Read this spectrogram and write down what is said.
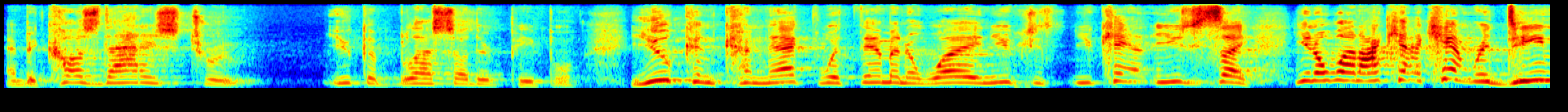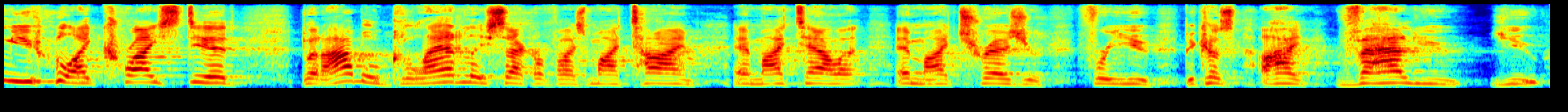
And because that is true, you could bless other people. You can connect with them in a way, and you, can, you can't you say, you know what, I can't, I can't redeem you like Christ did, but I will gladly sacrifice my time and my talent and my treasure for you because I value you.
